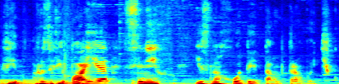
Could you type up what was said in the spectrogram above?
він розгрібає сніг і знаходить там травичку.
